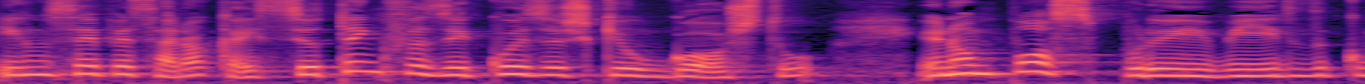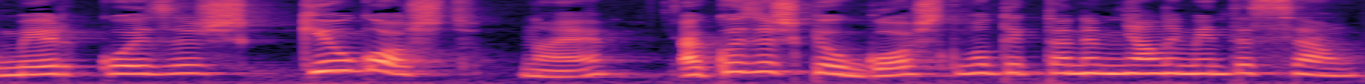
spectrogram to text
E comecei a pensar: ok, se eu tenho que fazer coisas que eu gosto, eu não posso proibir de comer coisas que eu gosto, não é? Há coisas que eu gosto que vão ter que estar na minha alimentação.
